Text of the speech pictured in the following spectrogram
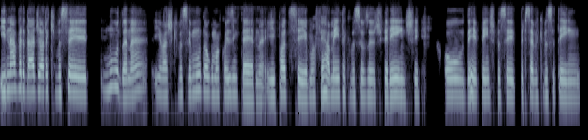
E, na verdade, a hora que você muda, né? E eu acho que você muda alguma coisa interna. E pode ser uma ferramenta que você usa diferente, ou, de repente, você percebe que você tem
